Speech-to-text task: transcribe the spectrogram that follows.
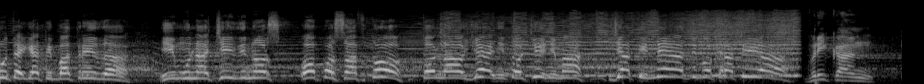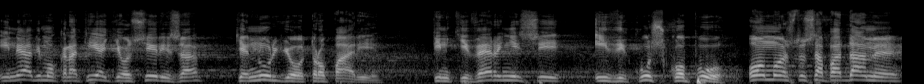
ούτε για την πατρίδα, ήμουν ακίνδυνος όπως αυτό το λαογέννητο κίνημα για τη Νέα Δημοκρατία. Βρήκαν η Νέα Δημοκρατία και ο ΣΥΡΙΖΑ καινούριο τροπάρι, την κυβέρνηση ειδικού σκοπού. Όμως τους απαντάμε,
